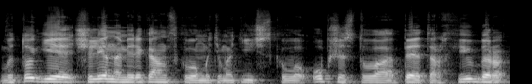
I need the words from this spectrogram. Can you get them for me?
В итоге член американского математического общества Петер Хьюбер,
